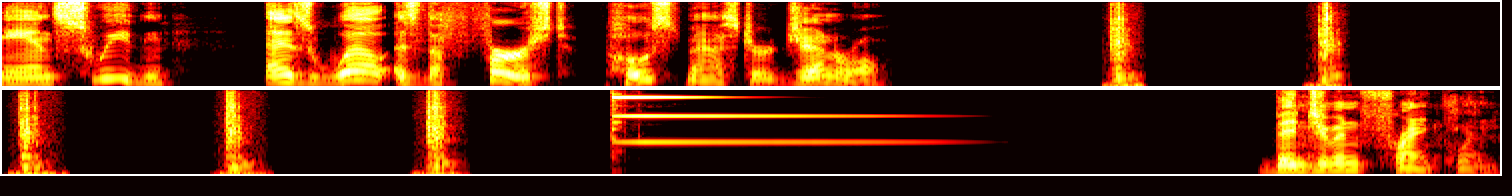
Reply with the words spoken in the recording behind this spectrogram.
and Sweden, as well as the first postmaster general? Benjamin Franklin.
